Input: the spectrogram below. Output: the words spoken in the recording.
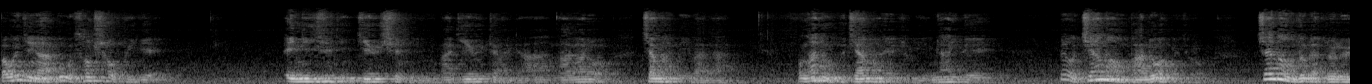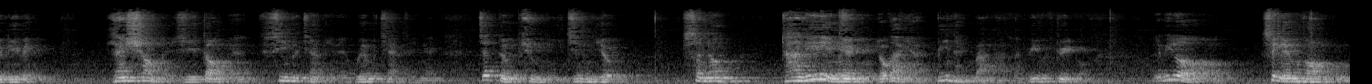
ပဝင်းကျင်ကကိုယ်ဆောင်းလျှောက်ပြီးတဲ့အိမ်ကြီးရင်ကြီးဦးရှင်ငါကြီးဦးပြန်လိုက်တာငါကတော့ကျမ်းမာနေပါလား။ဟောငါတို့မကျမ်းမာတဲ့လူကြီးအများကြီးပဲ။အဲ့တော့ကျမ်းမာအောင်ဘာလုပ်ရမလဲဆိုတော့ကျမ်းမာအောင်လုပ်တာလွယ်လွယ်လေးပဲ။လမ်းလျှောက်မယ်ရေတောက်မယ်စီးမချန်နေတယ်ဝင်းမချန်နေတယ်ကြက်သွန်ဖြူနေခြင်းရုပ်စနုံဒါလေးတွေနဲ့လောကကြီးပြီးနိုင်ပါလားဆိုပြီးတော့တွေ့တော့ပြီးတော့စိတ်လည်းမကောင်းဘူး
